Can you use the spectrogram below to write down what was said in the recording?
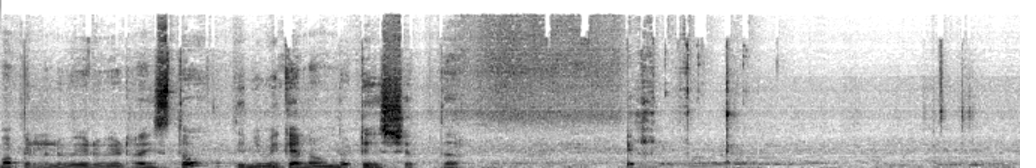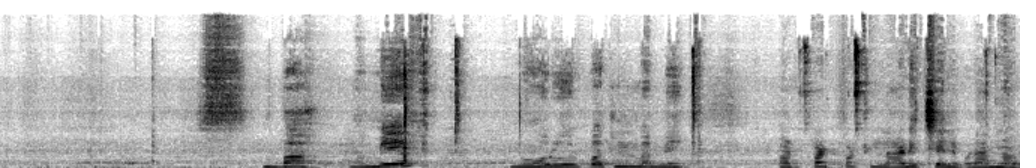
మా పిల్లలు వేడివేడి రైస్తో తిని మీకు ఎలా ఉందో టేస్ట్ చెప్తారు. బా మమ్మీ నోరు ఊరిపోతుంది మమ్మీ. పట్ పట్ పట్ లాడిచ్చేయాలి ఇప్పుడు అన్నం.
